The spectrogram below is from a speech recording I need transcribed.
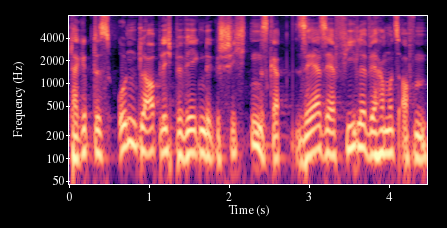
Da gibt es unglaublich bewegende Geschichten. Es gab sehr, sehr viele. Wir haben uns auf ein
